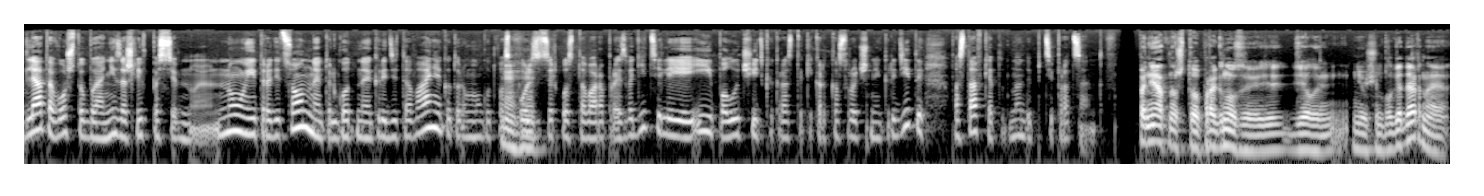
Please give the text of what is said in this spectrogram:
для того, чтобы они зашли в посевную. Ну и традиционное это льготное кредитование, которым могут воспользоваться угу. сельхозтоваропроизводители и получить как раз-таки краткосрочные кредиты по ставке от 1 до 5%. Понятно, что прогнозы – дело не очень благодарное.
